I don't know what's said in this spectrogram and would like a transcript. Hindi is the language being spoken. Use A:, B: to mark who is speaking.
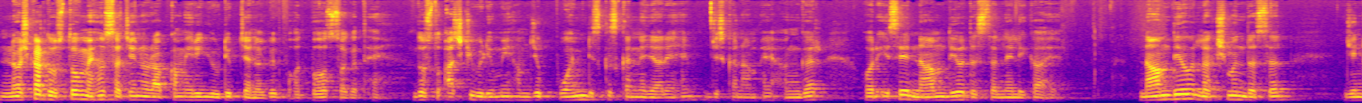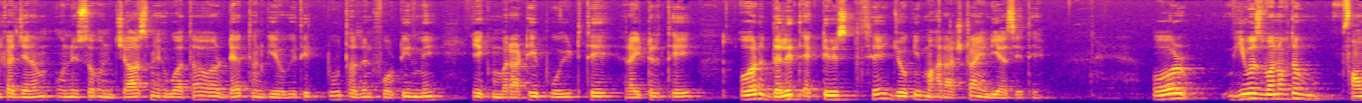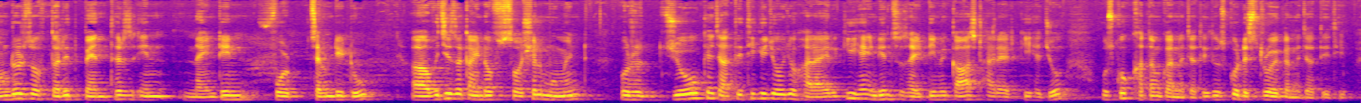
A: नमस्कार दोस्तों, मैं हूँ सचिन और आपका मेरे यूट्यूब चैनल पे बहुत बहुत स्वागत है। दोस्तों, आज की वीडियो में हम जो पोइम डिस्कस करने जा रहे हैं, जिसका नाम है हंगर, और इसे नामदेव दसल ने लिखा है। नामदेव लक्ष्मण दसल जिनका जन्म उन्नीस सौ उनचास में हुआ था और डेथ उनकी हो गई थी 2014 में, एक मराठी पोइट थे राइटर थे, और दलित एक्टिविस्ट थे, जो कि महाराष्ट्र, इंडिया से थे। और he was one of the founders of Dalit Panthers in 1972 uh, which is a kind of social movement. और जो क्या चाहती थी कि जो जो हरारकी है इंडियन सोसाइटी में कास्ट हरारकी है जो उसको ख़त्म करना चाहती थी उसको डिस्ट्रॉय करना चाहती थी।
